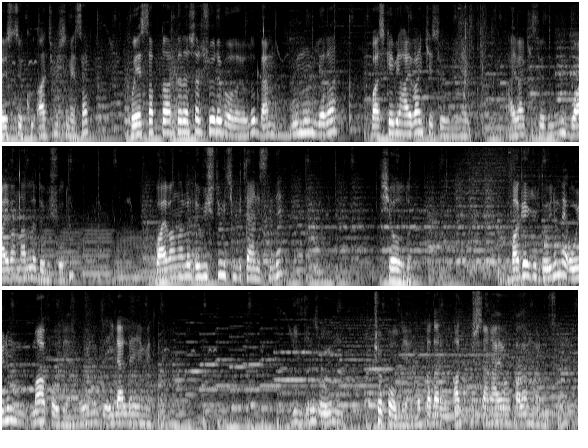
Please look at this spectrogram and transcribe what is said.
iOS'ta ku- açmıştım hesap. Bu hesapta arkadaşlar şöyle bir olay oldu. Ben bunun ya da başka bir hayvan kesiyordum yine. Hayvan kesiyordum dedim. Bu hayvanlarla dövüşüyordum. Bu hayvanlarla dövüştüğüm için bir tanesinde şey oldu. Bug'a girdi oyunum ve oyunum mahvoldu yani. Oyunu da ilerleyemedim. Bildiğiniz oyun çöp oldu yani. O kadar 60 tane hayvan falan vardı içinde.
